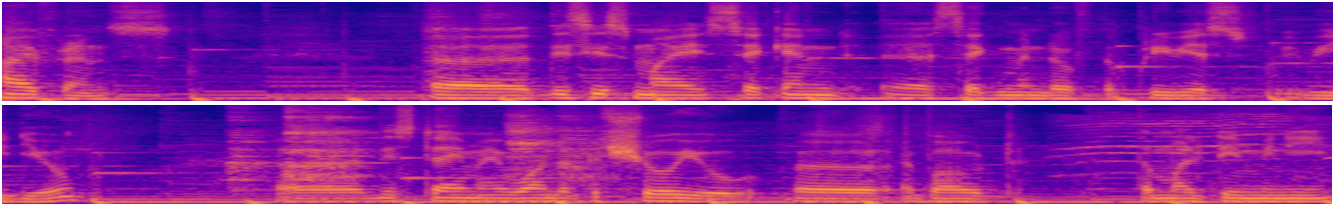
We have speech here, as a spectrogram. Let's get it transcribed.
Hi friends, uh, this is my second uh, segment of the previous video. Uh, this time I wanted to show you uh, about the multi mini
